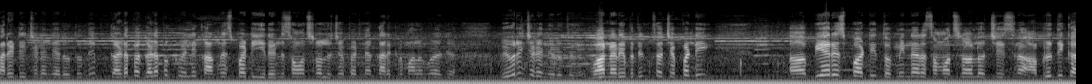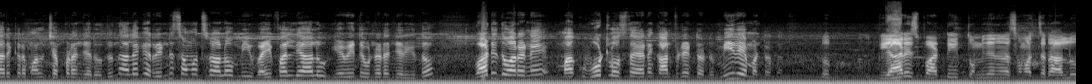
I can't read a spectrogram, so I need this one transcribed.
పర్యటించడం జరుగుతుంది. గడప గడపకు వెళ్ళి కాంగ్రెస్ పార్టీ ఈ రెండు సంవత్సరాలు చేపట్టిన కార్యక్రమాలను కూడా వివరించడం జరుగుతుంది. వారిని అడిగిపోతే సార్ చెప్పండి. బీఆర్ఎస్ పార్టీ తొమ్మిదిన్నర సంవత్సరాల్లో చేసిన అభివృద్ధి కార్యక్రమాలు చెప్పడం జరుగుతుంది. అలాగే రెండు సంవత్సరాల్లో మీ వైఫల్యాలు ఏవైతే ఉండడం జరిగిందో వాటి ద్వారానే మాకు ఓట్లు వస్తాయని కాన్ఫిడెంట్ అంటారు. మీరేమంటారు? బీఆర్ఎస్ పార్టీ తొమ్మిదిన్నర సంవత్సరాలు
